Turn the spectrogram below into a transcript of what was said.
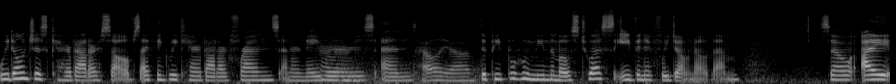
we don't just care about ourselves. I think we care about our friends and our neighbors and Hell yeah. the people who mean the most to us even if we don't know them. So I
